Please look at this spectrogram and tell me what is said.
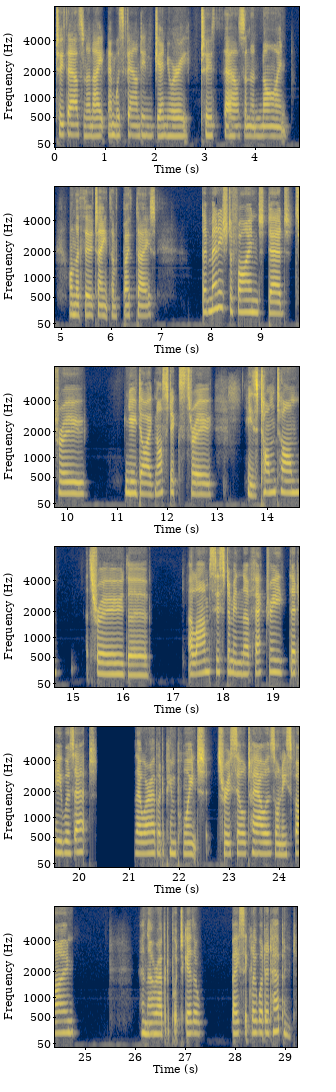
2008 and was found in January 2009 on the 13th of both days. They've managed to find Dad through new diagnostics, through his TomTom, through the alarm system in the factory that he mm. was at. They were able to pinpoint through cell towers on his phone, and they were able to put together basically what had happened.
